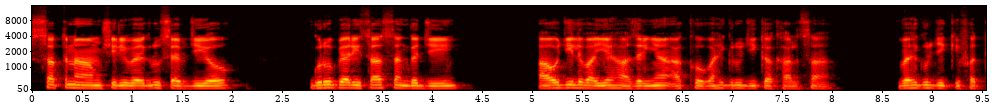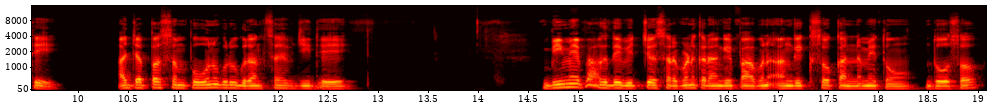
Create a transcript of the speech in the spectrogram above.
ਸਤਨਾਮ ਸ੍ਰੀ ਵਾਹਿਗੁਰੂ ਸਾਹਿਬ ਜੀਓ। ਗੁਰੂ ਪਿਆਰੀ ਸਾਧ ਸੰਗਤ ਜੀ, ਆਓ ਜੀ ਲਵਾਈਏ ਹਾਜ਼ਰੀਆਂ, ਆਖੋ ਵਾਹਿਗੁਰੂ ਜੀ ਕਾ ਖਾਲਸਾ, ਵਾਹਿਗੁਰੂ ਜੀ ਕੀ ਫਤਿਹ। ਅੱਜ ਆਪਾਂ ਸੰਪੂਰਨ ਗੁਰੂ ਗ੍ਰੰਥ ਸਾਹਿਬ ਜੀ ਦੇ 20ਵੇਂ ਭਾਗ ਦੇ ਵਿੱਚ ਸਰਵਣ ਕਰਾਂਗੇ ਪਾਵਨ ਅੰਗ 191 ਤੋਂ 200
